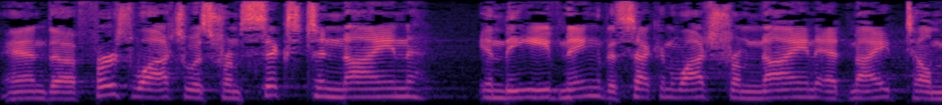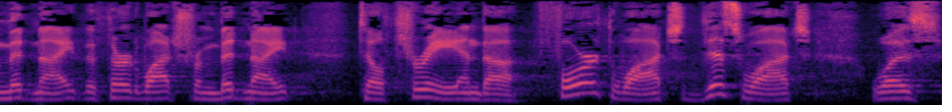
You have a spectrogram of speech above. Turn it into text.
And the first watch was from 6 to 9 in the evening, the second watch from 9 at night till midnight, the third watch from midnight till 3, and the fourth watch, this watch, was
